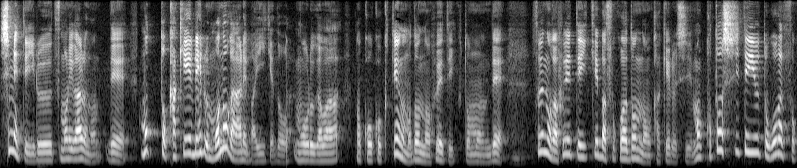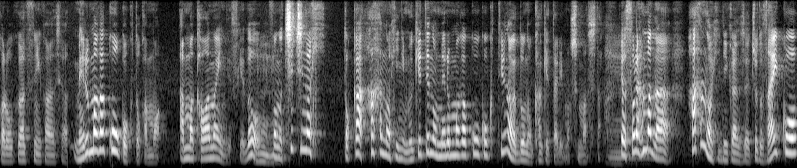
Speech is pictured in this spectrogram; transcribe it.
占めているつもりがあるのでもっとかけれるものがあればいいけどモール側の広告っていうのもどんどん増えていくと思うんで。そういうのが増えていけばそこはどんどんかけるし、まあ、今年でいうと5月とか6月に関してはメルマガ広告とかもあんま買わないんですけど、うんその父の日とか母の日に向けてのメルマガ広告っていうのがどんどんかけたりもしました、いやそれはまだ母の日に関してはちょっと在庫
